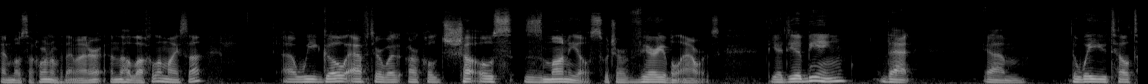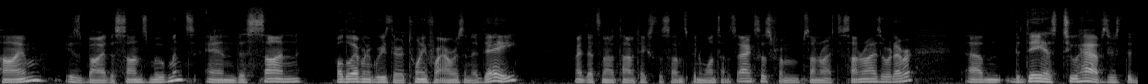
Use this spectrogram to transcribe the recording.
and most Achronim for that matter, and the Halacha Lamaisa, uh, we go after what are called Sha'os Zmanios, which are variable hours. The idea being that um, the way you tell time is by the sun's movement, and the sun, although everyone agrees there are 24 hours in a day, right? That's the amount of time it takes the sun to spin once on its axis from sunrise to sunrise or whatever. Um, the day has two halves. There's the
